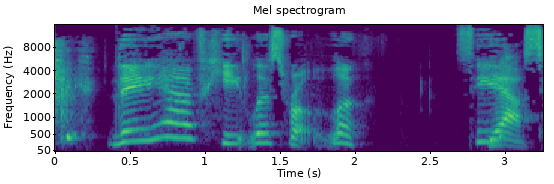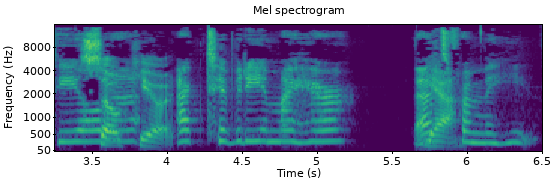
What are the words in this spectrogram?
they have heatless roll. Look, see, Yeah, see all so cute. activity in my hair. That's Yeah. from the heat.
